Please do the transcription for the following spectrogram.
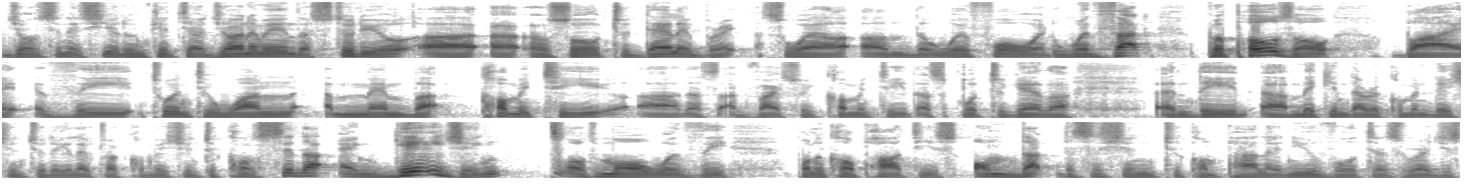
Johnson Asiedu Nketia, joining me in the studio uh, uh, also to deliberate as well on the way forward with that proposal by the 21-member committee, uh, that's advisory committee that's put together, and they uh, making that recommendation to the Electoral Commission to consider engaging a lot more with the political parties on that decision to compile a new voters register.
